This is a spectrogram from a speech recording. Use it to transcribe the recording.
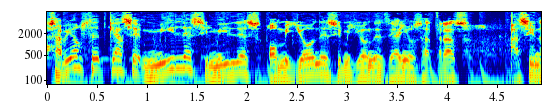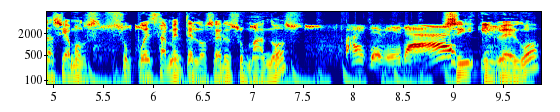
¿Sabía usted que hace miles y miles o millones y millones de años atrás así nacíamos supuestamente los seres humanos? Ay, ¿de veras? Sí, y luego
